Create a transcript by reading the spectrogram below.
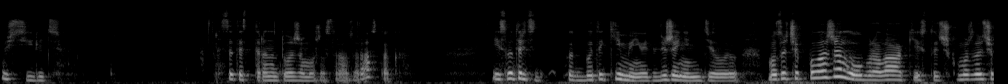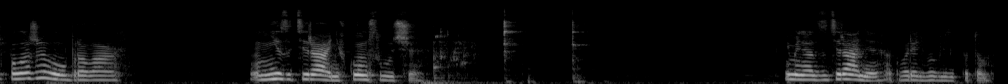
усилить. С этой стороны тоже можно сразу раз так. И смотрите, как бы такими движениями делаю. Мазочек положила, убрала кисточку. Мазочек положила, убрала не затираю ни в коем случае. Именно от затирания акварель выглядит потом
